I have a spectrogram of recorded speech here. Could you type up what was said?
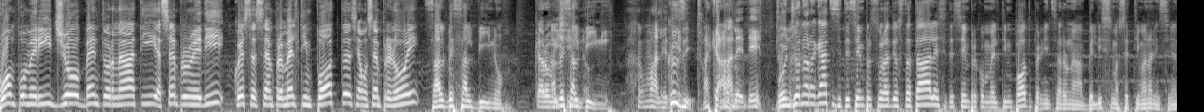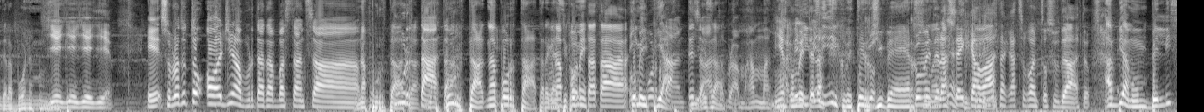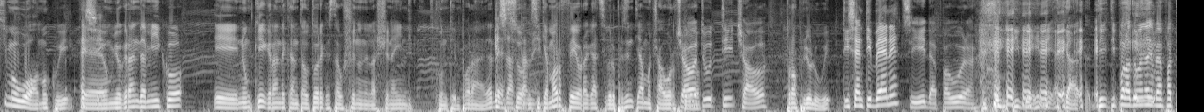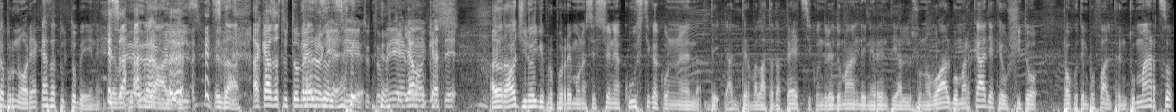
Buon pomeriggio, bentornati, è sempre lunedì, questo è sempre Melting Pot, siamo sempre noi, Salve Salvino. caro Salve vicino. Salvini. Maledetto. Così, a caso. Maledetto. Buongiorno ragazzi, siete sempre su Radio Statale, siete sempre con Melting Pot per iniziare una bellissima settimana all'insegna della buona musica. Yeah, yeah, yeah, yeah. E soprattutto oggi una portata abbastanza Una purtata. Purtata. Una, purta- una portata, ragazzi. una portata come, come i importante, piatti, esatto. esatto. Mamma mia, Ma come vedi- te la vedi come tergiverso, Come te la ragazzi, sei cavata, cazzo quanto sudato. Abbiamo un bellissimo uomo qui, che Eh sì. è un mio grande amico e nonché grande cantautore che sta uscendo nella scena indie contemporanea. Adesso si chiama Orfeo, ragazzi, ve lo presentiamo. Ciao Orfeo. Ciao a tutti, ciao. Proprio lui. Ti senti bene? Sì, da paura. Ti senti bene a casa? Ti- tipo la domanda che abbiamo fatto a Brunori, a casa tutto bene? Cioè, Esatto. Bellissimo. esatto. A casa tutto bene? Cazzo? Sì, tutto bene. Chiediamo anche a te. Allora, oggi noi vi proporremo una sessione acustica con, eh, de- intervallata da pezzi, con delle domande inerenti al suo nuovo album Arcadia, che è uscito poco tempo fa, il 31 marzo.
